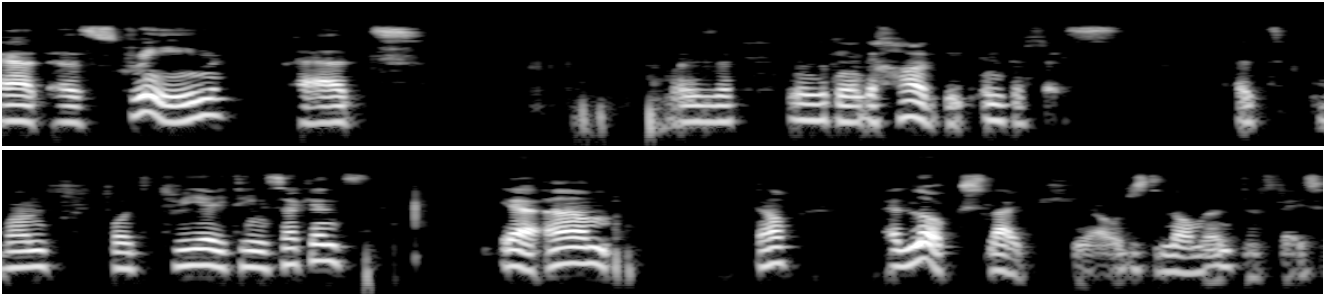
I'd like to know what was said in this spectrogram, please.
at a screen at what is it? We're looking at the heartbeat interface at 143.18 seconds yeah um you know it looks like you know just a normal interface.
